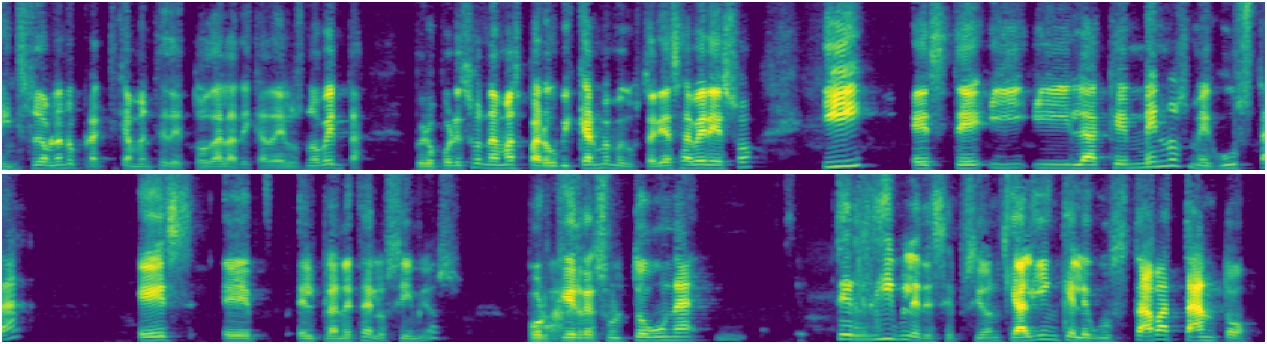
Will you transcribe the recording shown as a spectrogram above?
Y estoy hablando prácticamente de toda la década de los 90. Pero por eso, nada más para ubicarme, me gustaría saber eso. Y, este, y, la que menos me gusta es eh, El planeta de los simios, porque resultó una terrible decepción que alguien que le gustaba tanto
